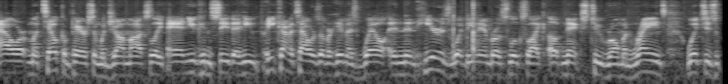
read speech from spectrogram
our Mattel comparison with Jon Moxley, and you can see that he, he kind of towers over him as well, and then here's what Dean Ambrose looks like up next to Roman Reigns, which is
